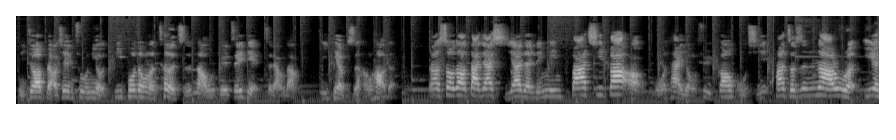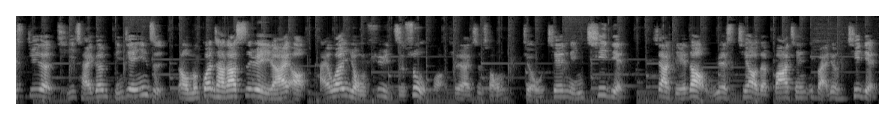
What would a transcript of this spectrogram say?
你就要表现出你有低波动的特质。那我觉得这一点，这两档 ETF 是很好的。那受到大家喜爱的零零八七八啊，国泰永续高股息，它则是纳入了 ESG 的题材跟评鉴因子。那我们观察它四月以来啊，台湾永续指数啊，虽然是从九千零七点下跌到五月十七号的八千一百六十七点，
